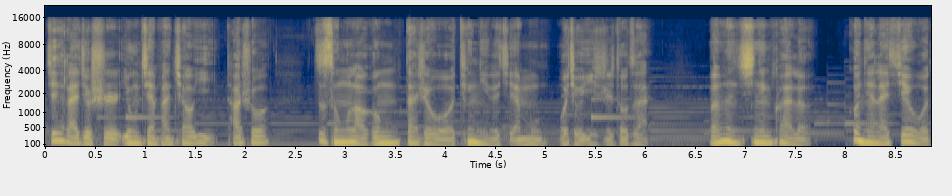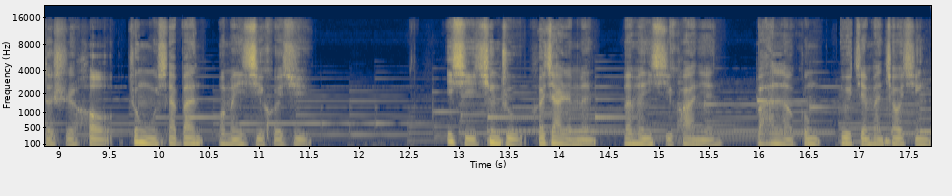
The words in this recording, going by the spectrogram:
接下来就是用键盘敲一，他说：“自从我老公带着我听你的节目，我就一直都在。”文文，新年快乐。过年来接我的时候，中午下班，我们一起回去，一起庆祝，和家人们文文一起跨年。晚安，老公，用键盘敲情。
